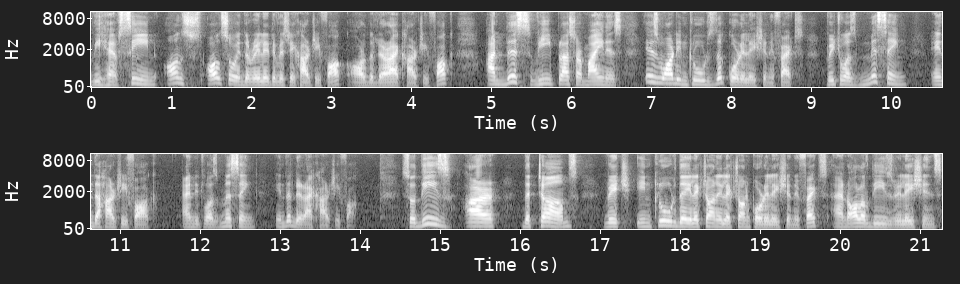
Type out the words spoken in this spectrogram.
we have seen also in the relativistic Hartree-Fock or the Dirac-Hartree-Fock and this V plus or minus is what includes the correlation effects which was missing in the Hartree-Fock and it was missing in the Dirac-Hartree-Fock. So, these are the terms which include the electron electron correlation effects and all of these relations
